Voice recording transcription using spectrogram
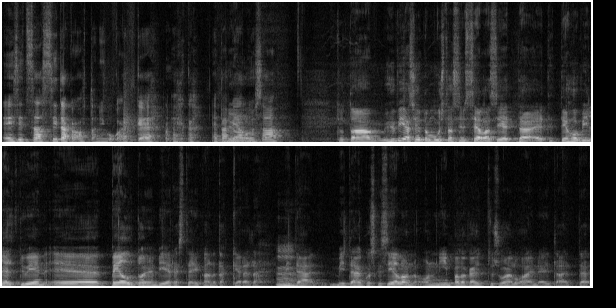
ei sit saa sitä kautta niin kuin kaikkea ehkä epämieluisaa. Joo. Tota, hyviä asioita muistaisin sellaisia, että, että tehoviljeltyjen e, peltojen vierestä ei kannata kerätä mm. mitään, mitään, koska siellä on, on niin paljon käytetty suojeluaineita, että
